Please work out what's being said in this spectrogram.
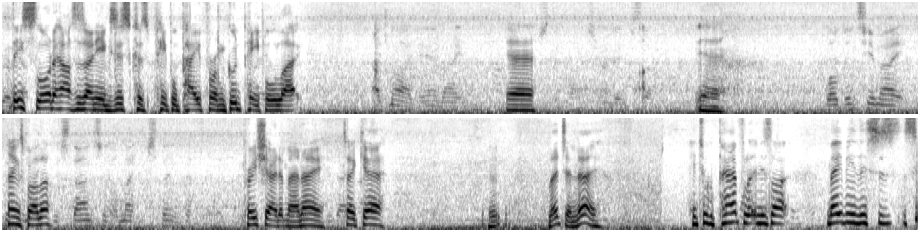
really- these slaughterhouses only exist because people pay for them. Good people, like, I've no idea, mate. yeah, Just the points around it, yeah. Well done to you, mate. Thanks, brother. stance it'll make us think, definitely. Appreciate it, man. Hey, take care. Legend, eh? He took a pamphlet and he's like, maybe this is.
